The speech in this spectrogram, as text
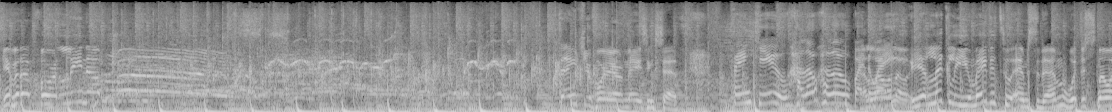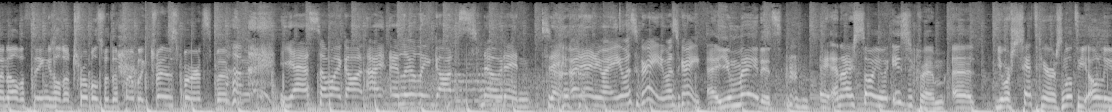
Give it up voor Lina Bugs! Thank you for your amazing set. Thank you. Hello, hello, by Hello, the way. hello. Yeah, luckily you made it to Amsterdam with the snow and all the things, all the troubles with the public transport. But uh, Yes, oh my god, I, I literally got snowed in today. But anyway, it was great, it was great. uh, you made it. hey, and I saw your Instagram. Uh, your set here is not the only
